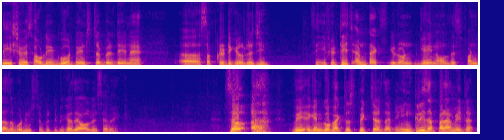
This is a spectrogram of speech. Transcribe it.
the issue is how do you go to instability in a uh, subcritical regime. See if you teach MTechs you do not gain all this fundas about instability because they are always awake. So we again go back to this picture that you increase a parameter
